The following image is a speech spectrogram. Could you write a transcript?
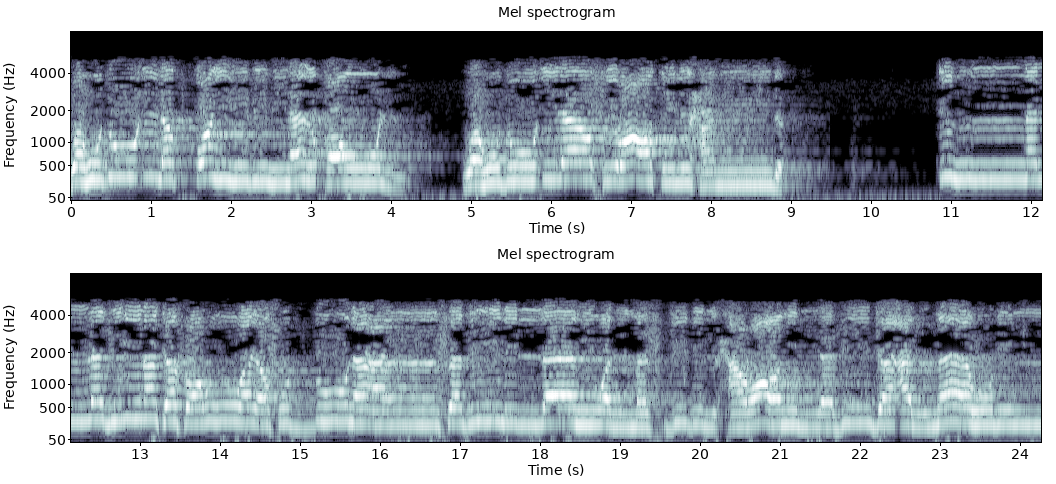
وهدوا إلى الطيب من القول وهدوا إلى صراط الحميد. إن الذين كفروا ويصدون عن سبيل الله والمسجد الحرام الذي جعلناه للناس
